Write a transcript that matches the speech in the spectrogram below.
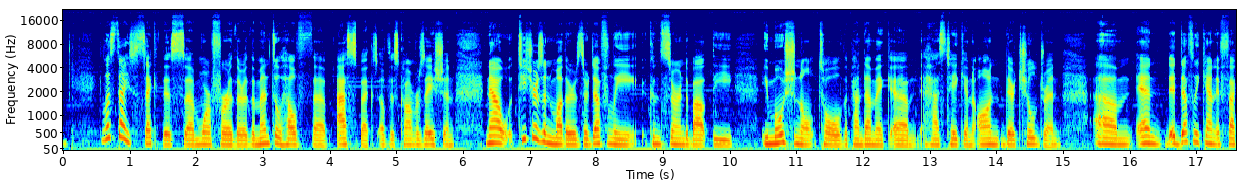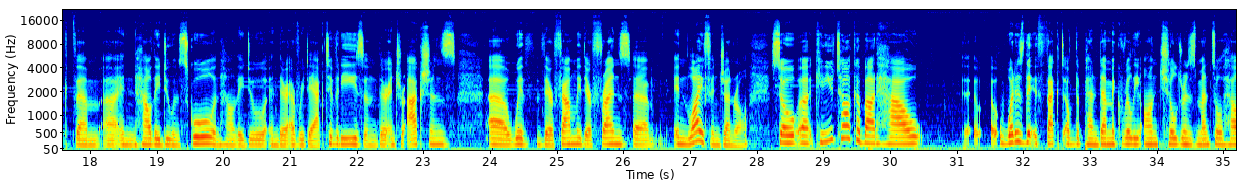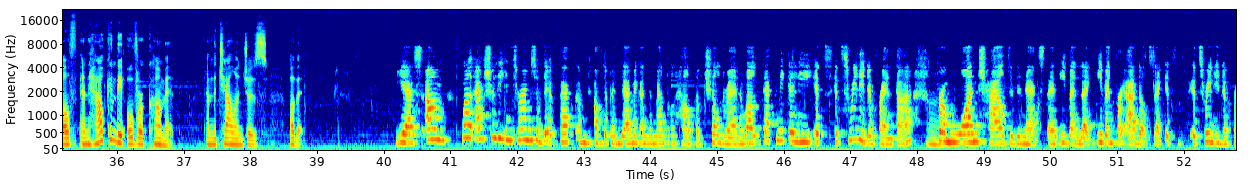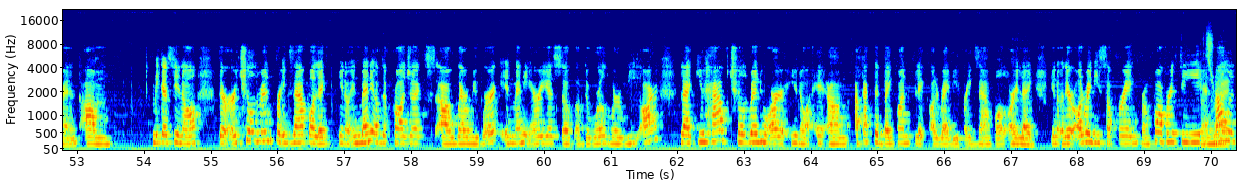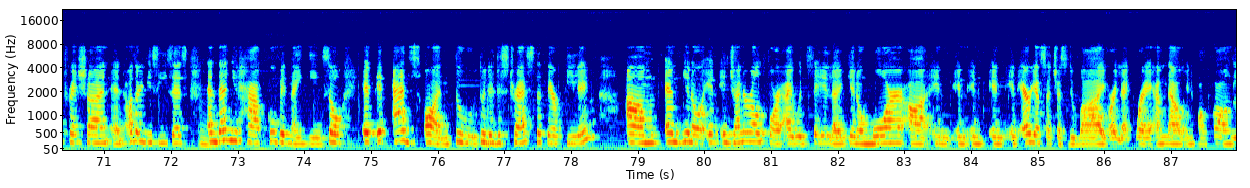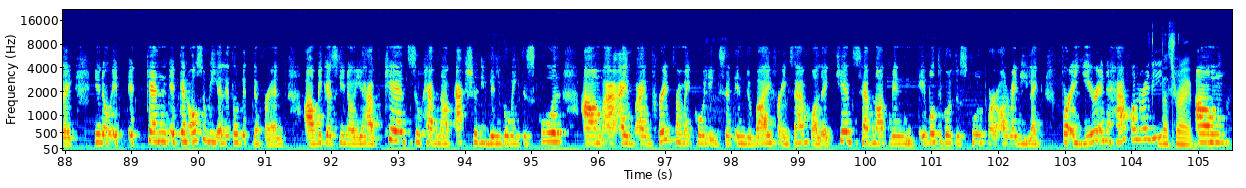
Let's dissect this uh, more further, the mental health uh, aspect of this conversation. Now, teachers and mothers are definitely concerned about the emotional toll the pandemic um, has taken on their children. Um, and it definitely can affect them uh, in how they do in school and how they do in their everyday activities and their interactions uh, with their family, their friends, um, in life in general. So, uh, can you talk about how? Uh, what is the effect of the pandemic really on children's mental health and how can they overcome it and the challenges of it? Yes. Um, well, actually, in terms of the effect of, of, the pandemic on the mental health of children, well, technically, it's it's really different, huh? Mm. from one child to the next, and even like even for adults, like it's it's really different. Um, because you know there are children for example like you know in many of the projects uh, where we work in many areas of, of the world where we are like you have children who are you know eh, um, affected by conflict already for example or mm-hmm. like you know they're already suffering from poverty That's and malnutrition and other diseases mm. and then you have covid-19 so it, it adds on to to the distress that they're feeling um, and you know in, in general for i would say like you know more uh, in, in, in, in, areas such as dubai or like where i am now in hong kong like you know it, it can it can also be a little bit different uh, because you know you have kids who have not actually been going to school. Um, I, I've, I've heard from my colleagues that in dubai for example like kids have not been able to go to school for already like for a year and a half already. That's right. Um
